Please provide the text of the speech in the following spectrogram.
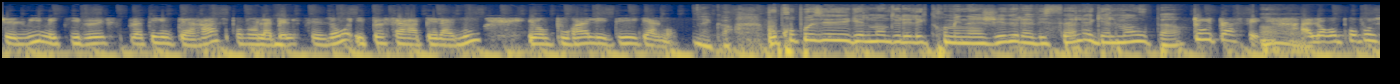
chez lui, mais qui veut exploiter une terrasse pendant la belle saison, il peut faire appel à nous et on pourra l'aider également. D'accord. Vous proposez également de l'électroménager, de la vaisselle également ou pas? Tout à fait. Ah. Alors, on propose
